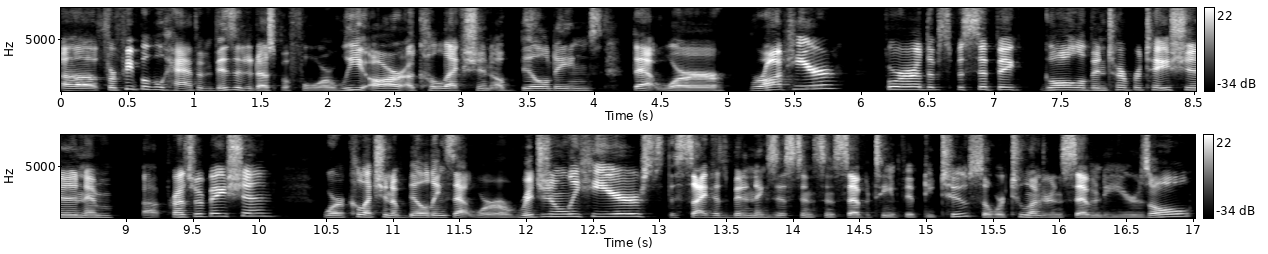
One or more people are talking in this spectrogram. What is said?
of, for people who haven't visited us before, we are a collection of buildings that were brought here for the specific goal of interpretation and uh, preservation. We're a collection of buildings that were originally here. The site has been in existence since 1752, so we're 270 years old.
